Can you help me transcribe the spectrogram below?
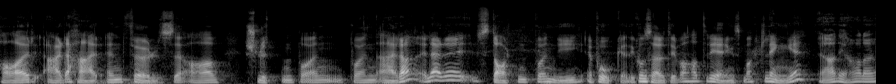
har, er det her en følelse av slutten på en, på en, æra, eller er det starten på en ny epoke? De konservative har hatt regjeringsmakt lenge. Ja, de har det.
